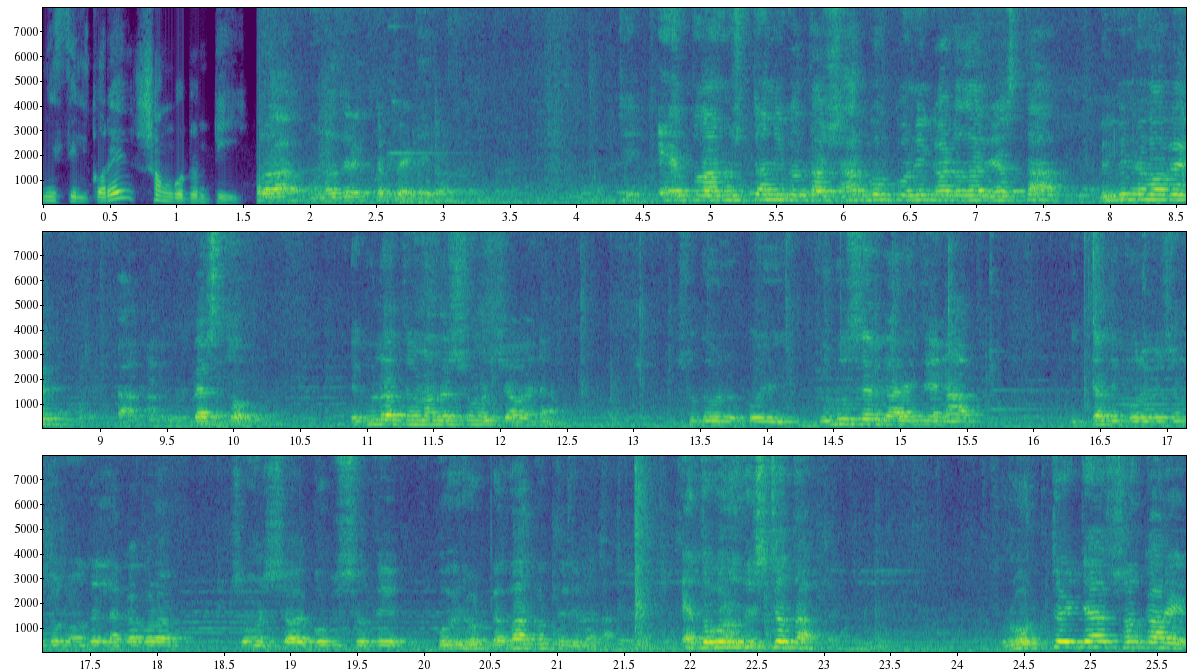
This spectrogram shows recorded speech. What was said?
মিছিল করে সংগঠনটি ওরা ওনাদের একটা পেটে যে এত আনুষ্ঠানিকতা, সার্বক্ষণিক আটাদার রাস্তা, বিভিন্নভাবে ব্যস্ত। এগুলাতে ওনাদের সমস্যা হয় না। শুধু ওই জুলুসের গাড়িতে নাচ ইত্যাদি পরিবেশন করে ওনাদের লেখাপড়ার সমস্যা হয়, ভবিষ্যতে ওই রোড ব্যবহার করতে দেবে না। এত বড় দৃষ্টতা রোড তো এটা সরকারের,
